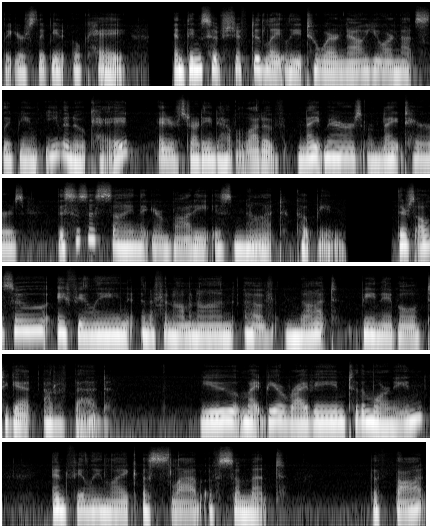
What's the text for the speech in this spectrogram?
but you're sleeping okay, and things have shifted lately to where now you are not sleeping even okay, and you're starting to have a lot of nightmares or night terrors. This is a sign that your body is not coping. There's also a feeling and a phenomenon of not being able to get out of bed. You might be arriving to the morning and feeling like a slab of cement. The thought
